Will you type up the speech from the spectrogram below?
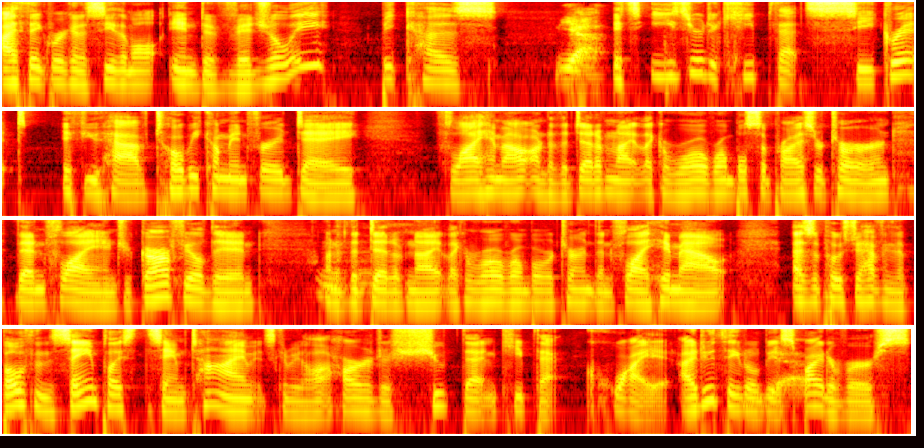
I think we're gonna see them all individually because Yeah, it's easier to keep that secret if you have Tobey come in for a day, fly him out under the dead of night like a Royal Rumble surprise return, then fly Andrew Garfield in under the mm-hmm. dead of night like a Royal Rumble return, then fly him out. As opposed to having them both in the same place at the same time, it's going to be a lot harder to shoot that and keep that quiet. I do think it'll be a Yeah. Spider Verse.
